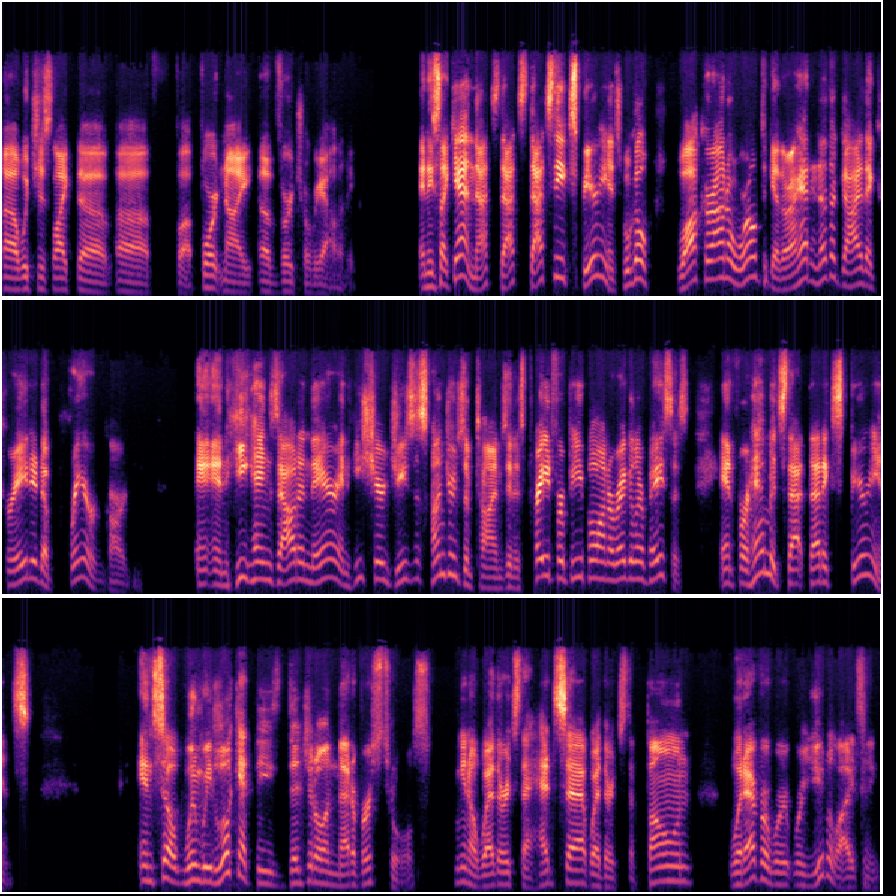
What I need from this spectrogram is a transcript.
uh, which is like the uh, Fortnite of virtual reality. And he's like, yeah, and that's that's that's the experience. We'll go walk around a world together. I had another guy that created a prayer garden and, and he hangs out in there and he shared Jesus hundreds of times and has prayed for people on a regular basis. And for him, it's that that experience. And so when we look at these digital and metaverse tools, you know, whether it's the headset, whether it's the phone, whatever we're, we're utilizing,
